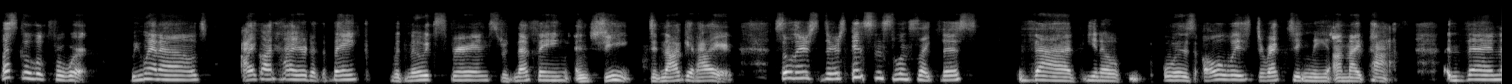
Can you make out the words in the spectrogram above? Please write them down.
"Let's go look for work." We went out. I got hired at the bank with no experience, with nothing, and she did not get hired. So there's there's instances like this that you know was always directing me on my path. And then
